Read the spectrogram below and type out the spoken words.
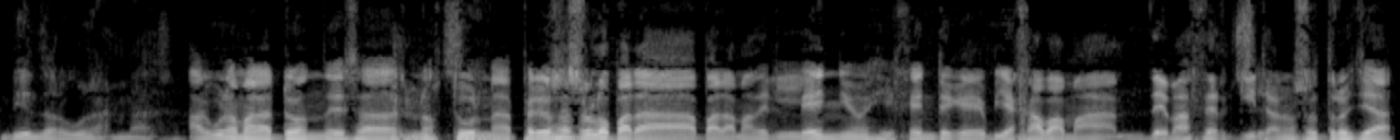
viendo algunas más. Alguna maratón de esas Sí. nocturnas, pero esa solo para, para madrileños y gente que viajaba más, de más cerquita. Sí. Nosotros ya,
